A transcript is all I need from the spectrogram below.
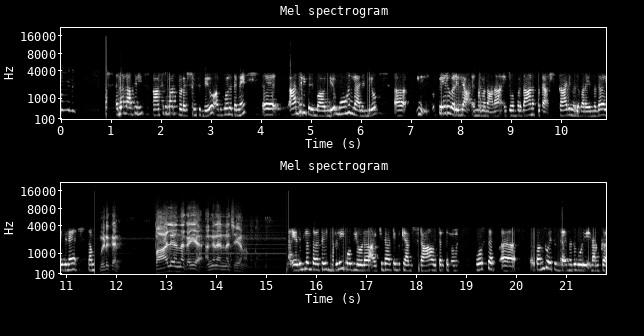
അങ്ങനെ. എന്നാൽ അതിൽ ആശീർവാദ് പ്രൊഡക്ഷൻസിന്റെയോ അതുപോലെ തന്നെ ആന്റണി പെരുമ്പാവിന്റെയോ മോഹൻലാലിന്റെയോ പേരുകളില്ല എന്നുള്ളതാണ് ഏറ്റവും പ്രധാനപ്പെട്ട കാര്യം എന്ന് പറയുന്നത്. ഇതിനെ മിടുക്കൻ. പാൽ എന്ന കയ്യ അങ്ങനെ തന്നെ ചെയ്യണം. ഏതെങ്കിലും തരത്തിൽ മുരളി ഗോപിയോട് ഐക്യദാർഢ്യം പ്രഖ്യാപിച്ചിട്ട് ആ ഇത്തരത്തിലുള്ള പോസ്റ്റർ ആ, പങ്കുവച്ചിട്ടുണ്ട് കൂടി നമുക്ക്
